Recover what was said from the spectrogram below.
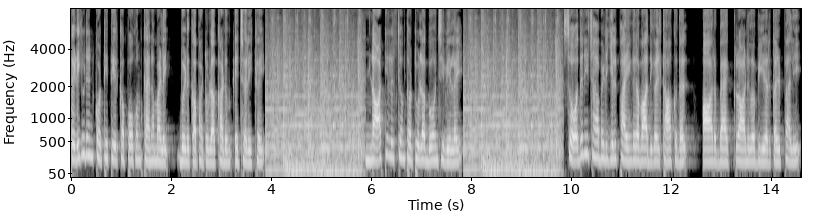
இடியுடன் கொட்டி தீர்க்கப் போகும் கனமழை விடுக்கப்பட்டுள்ள கடும் எச்சரிக்கை. நாட்டில் உச்சம் தொட்டுள்ள போஞ்சி விலை. சோதனை சாவடியில் பயங்கரவாதிகள் தாக்குதல் ஆறு பேக் ராணுவ வீரர்கள் பலி.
